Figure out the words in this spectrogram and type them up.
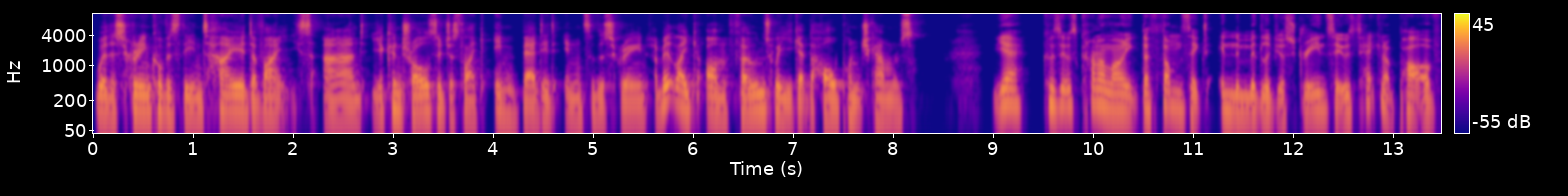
where the screen covers the entire device and your controls are just like embedded into the screen, a bit like on phones where you get the hole punch cameras. Yeah, because it was kind of like the thumbsticks in the middle of your screen, so it was taking up part of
